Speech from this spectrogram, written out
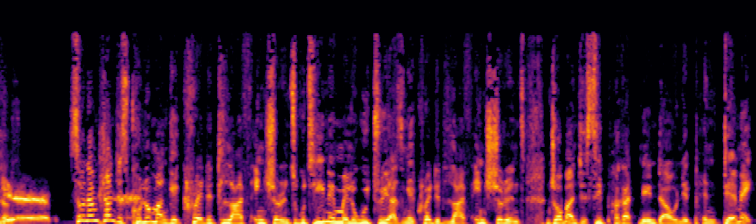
Yebo. So namhlanje sikhuluma ngecredit life insurance ukuthi yini emele ukuthi uyazi ngecredit life insurance njoba nje siphakathi nendawo nepandemic.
